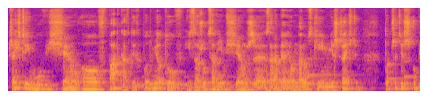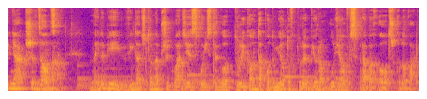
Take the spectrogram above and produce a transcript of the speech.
Częściej mówi się o wpadkach tych podmiotów i zarzuca im się, że zarabiają na ludzkim nieszczęściu. To przecież opinia krzywdząca. Najlepiej widać to na przykładzie swoistego trójkąta podmiotów, które biorą udział w sprawach o odszkodowanie.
